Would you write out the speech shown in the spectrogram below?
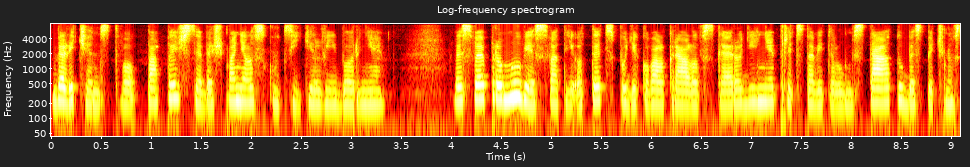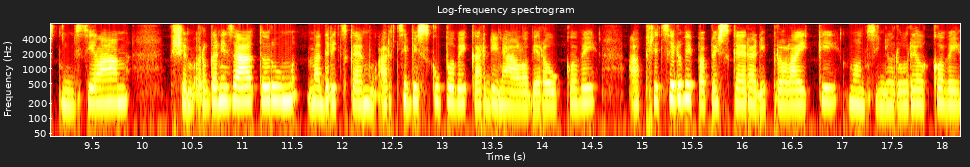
Veličenstvo, papež se ve Španělsku cítil výborně. Ve své promluvě svatý otec poděkoval královské rodině, představitelům státu, bezpečnostním silám, všem organizátorům, madridskému arcibiskupovi kardinálovi Roukovi a předsedovi Papežské rady pro lajky, monsignoru Rilkovi.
